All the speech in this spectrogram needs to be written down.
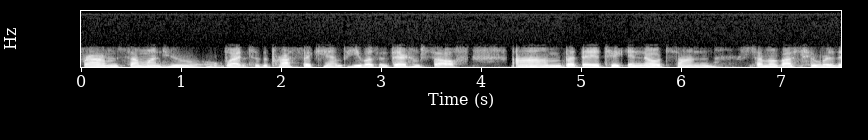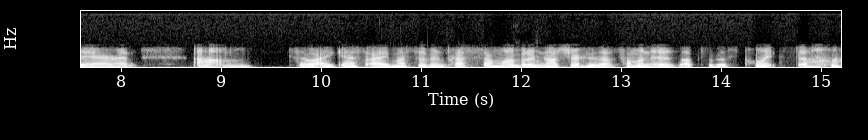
from someone who went to the prospect camp. He wasn't there himself, um, but they had taken notes on some of us who were there, and um, so I guess I must have impressed someone, but I'm not sure who that someone is up to this point. Still.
